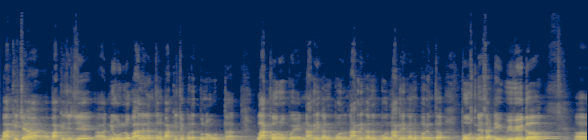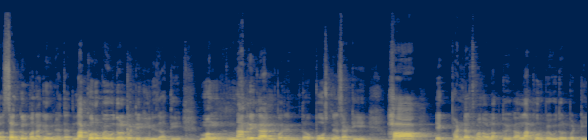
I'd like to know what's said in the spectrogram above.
बाकीच्या बाकीचे जे निवडणुका आल्यानंतर बाकीचे परत पुन्हा उठतात. लाखो रुपये नागरिकांपर नागरिकांप नागरिकांपर्यंत पोहोचण्यासाठी विविध संकल्पना घेऊन येतात. लाखो रुपये उधळपट्टी केली जाते. मग नागरिकांपर्यंत पोहोचण्यासाठी हा एक फंडाच म्हणावा लागतोय का? लाखो रुपये उधळपट्टी.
